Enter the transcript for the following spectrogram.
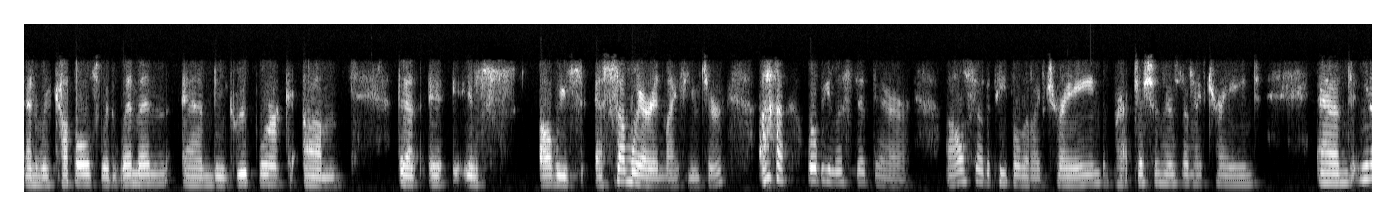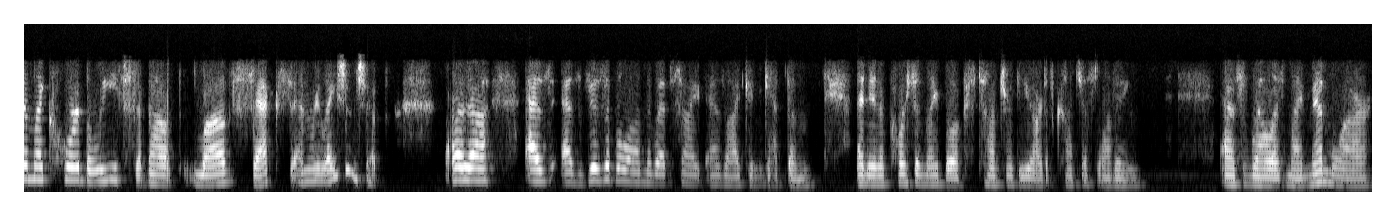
and with couples, with women, and the group work um, that is always uh, somewhere in my future uh, will be listed there. Also, the people that I've trained, the practitioners that I've trained, and you know my core beliefs about love, sex, and relationship are uh, as as visible on the website as I can get them, and in of course in my books, Tantra: The Art of Conscious Loving, as well as my memoir,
